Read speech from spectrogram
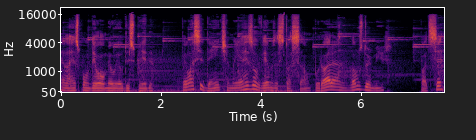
ela respondeu ao meu eu do espelho. Foi um acidente, amanhã resolvemos a situação. Por hora, vamos dormir. Pode ser?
